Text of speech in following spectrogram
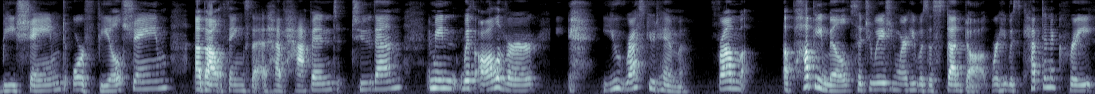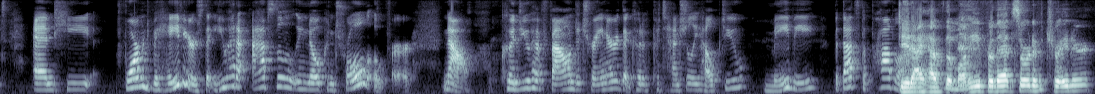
be shamed or feel shame about things that have happened to them i mean with oliver you rescued him from a puppy mill situation where he was a stud dog, where he was kept in a crate and he formed behaviors that you had absolutely no control over. Now, could you have found a trainer that could have potentially helped you? Maybe, but that's the problem. Did I have the money for that sort of trainer?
